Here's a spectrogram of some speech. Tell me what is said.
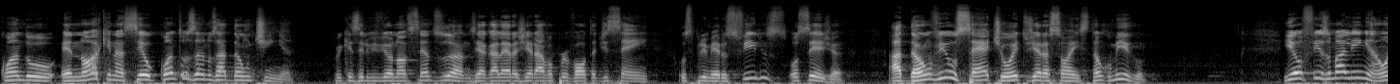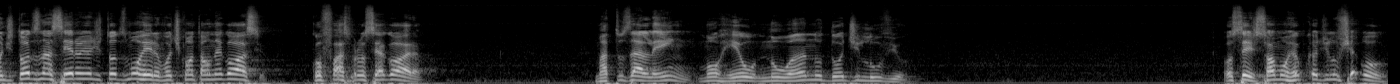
quando Enoque nasceu, quantos anos Adão tinha? Porque se ele viveu 900 anos e a galera gerava por volta de 100 os primeiros filhos, ou seja, Adão viu sete, oito gerações. Estão comigo? E eu fiz uma linha onde todos nasceram e onde todos morreram. Eu vou te contar um negócio. Eu faço para você agora? Matusalém morreu no ano do dilúvio. Ou seja, só morreu porque o dilúvio chegou.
